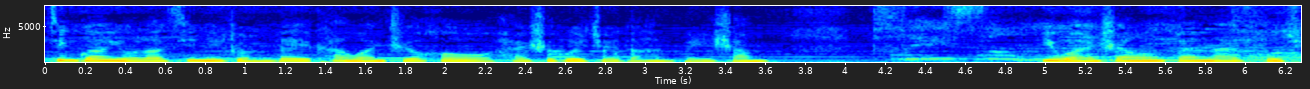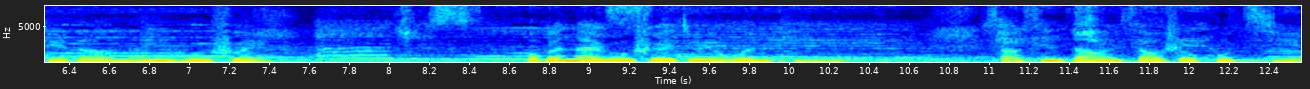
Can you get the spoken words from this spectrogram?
尽管有了心理准备，看完之后还是会觉得很悲伤。一晚上翻来覆去的难以入睡。我本来入睡就有问题，小心脏消受不起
